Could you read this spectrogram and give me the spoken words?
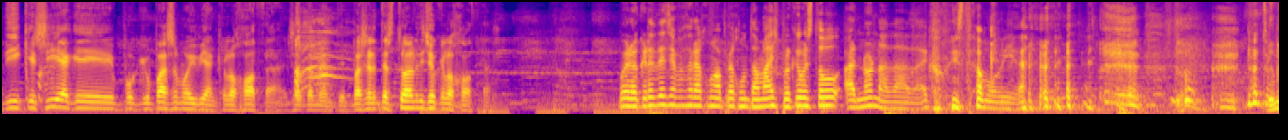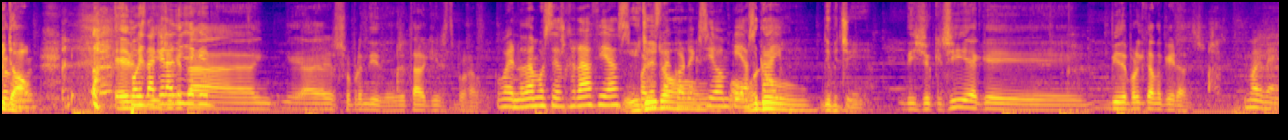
Di que sí, é que porque o pasa moi bien, que lo goza, exactamente. Para ser textual, dixo que lo gozas. Bueno, queredes xa facer algunha pregunta máis porque eu estou anonadada con esta movida. non Pois Dubito. Pois daquela dille que está eh, sorprendido de estar aquí neste programa. Bueno, damos as gracias por esta conexión vía Skype. Dixo Dixo que sí e que vide por aquí cando queirades. Moi ben.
